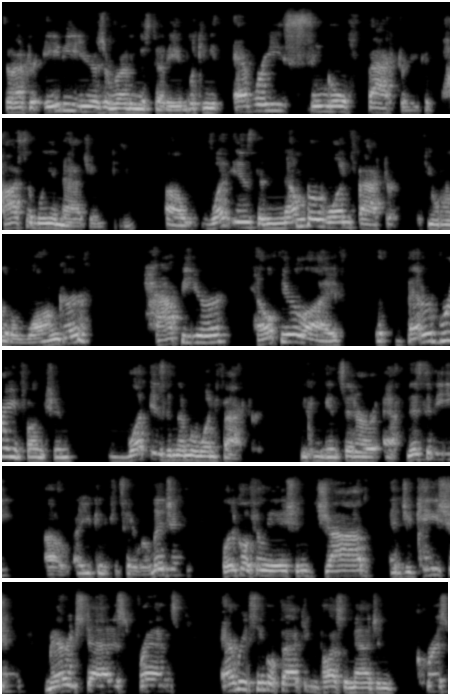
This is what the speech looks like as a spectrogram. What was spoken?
So after 80 years of running the study, looking at every single factor you could possibly imagine, mm-hmm. uh, what is the number one factor if you want to live a longer, happier, healthier life with better brain function? What is the number one factor? You can consider ethnicity, uh, you can consider religion, political affiliation, job, education, marriage status, friends, every single factor you can possibly imagine Chris,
